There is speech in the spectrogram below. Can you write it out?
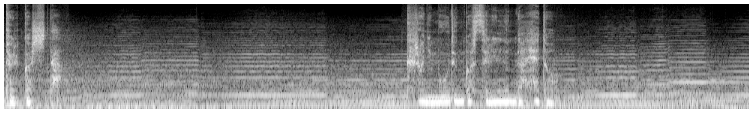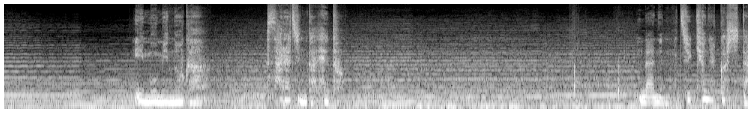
될 것이다. 그러니 모든 것을 잃는다 해도 이 몸이 녹아 사라진다 해도 나는 지켜낼 것이다.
